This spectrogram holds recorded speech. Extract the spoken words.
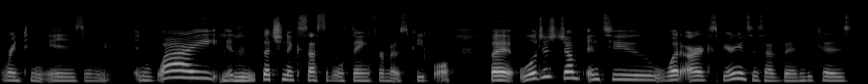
renting is and and why Mhm. it's such an accessible thing for most people. But we'll just jump into what our experiences have been because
